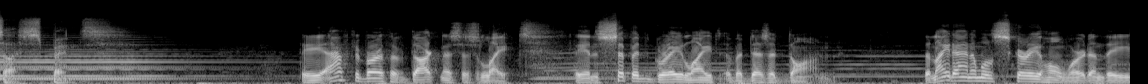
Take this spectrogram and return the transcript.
suspense. The afterbirth of darkness is light, the insipid gray light of a desert dawn. The night animals scurry homeward, and the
